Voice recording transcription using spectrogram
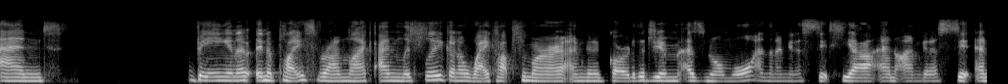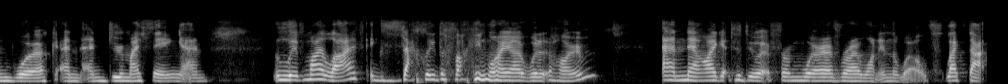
and being in a in a place where I'm like, I'm literally gonna wake up tomorrow, I'm gonna go to the gym as normal, and then I'm gonna sit here and I'm gonna sit and work and and do my thing and live my life exactly the fucking way I would at home. And now I get to do it from wherever I want in the world. Like that,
